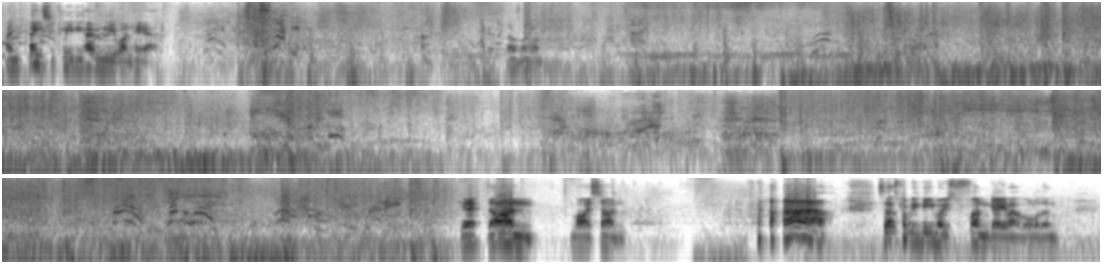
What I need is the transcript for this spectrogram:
I'm basically the only one here. Oh, wrong one. Get done, my son. So that's probably the most fun game out of all of them.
